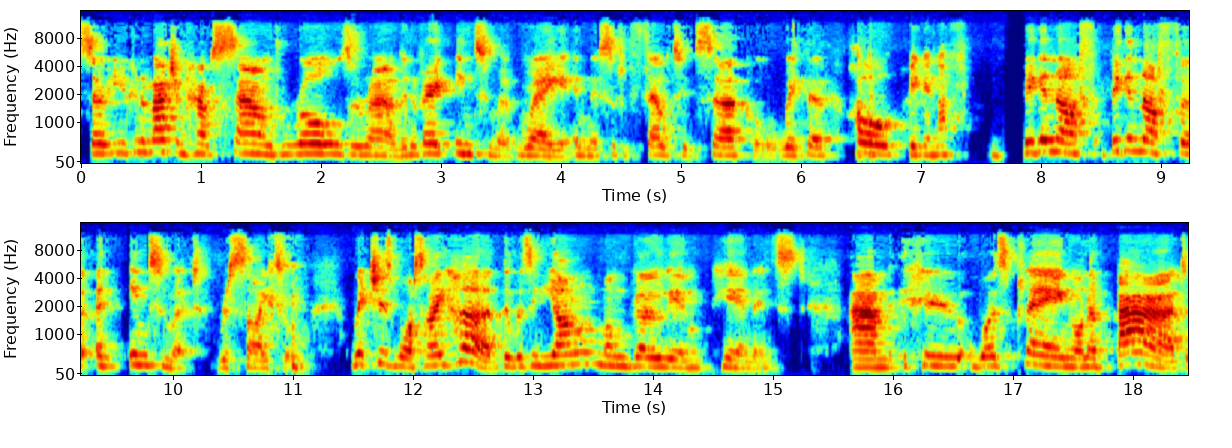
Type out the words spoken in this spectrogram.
So you can imagine how sound rolls around in a very intimate way in this sort of felted circle with a whole big enough, big enough, big enough for an intimate recital, which is what I heard. There was a young Mongolian pianist um, who was playing on a bad,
